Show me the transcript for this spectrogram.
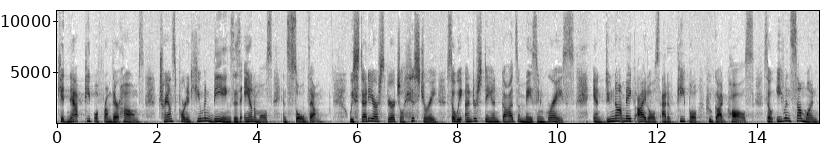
kidnapped people from their homes, transported human beings as animals, and sold them. We study our spiritual history so we understand God's amazing grace and do not make idols out of people who God calls. So even someone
